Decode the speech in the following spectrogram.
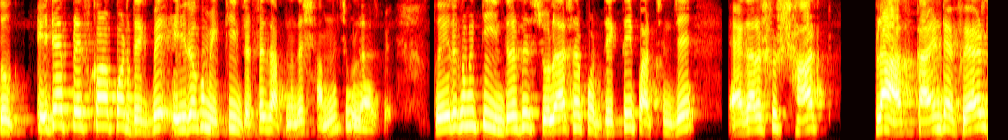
তো এটা প্রেস করার পর দেখবে এইরকম একটি ইন্টারফেস আপনাদের সামনে চলে আসবে। তো এরকম একটি ইন্টারফেস চলে আসার পর দেখতেই পাচ্ছেন যে এগারোশো ষাট প্লাস কারেন্ট অ্যাফেয়ার্স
